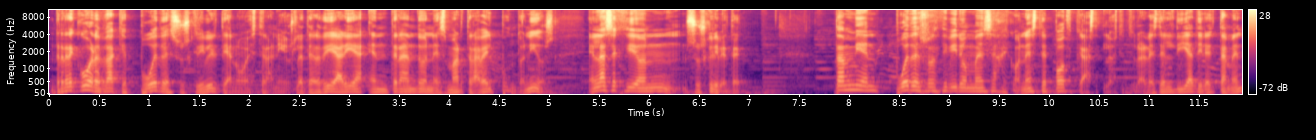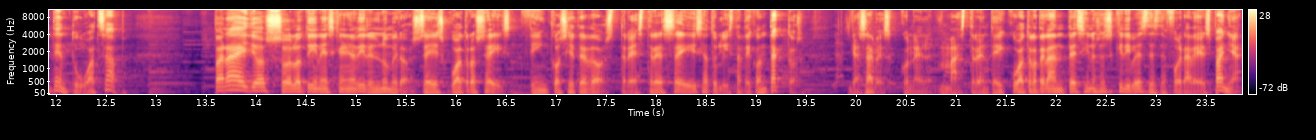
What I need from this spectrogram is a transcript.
Recuerda que puedes suscribirte a nuestra newsletter diaria entrando en smarttravel.news, en la sección Suscríbete. También puedes recibir un mensaje con este podcast y los titulares del día directamente en tu WhatsApp. Para ello, solo tienes que añadir el número 646-572-336 a tu lista de contactos. Ya sabes, con el más 34 delante si nos escribes desde fuera de España.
